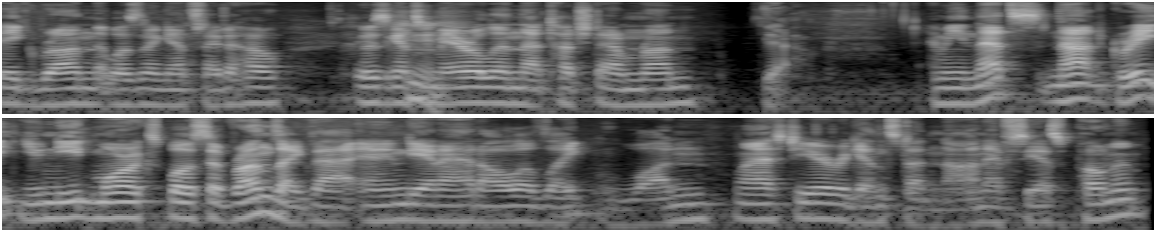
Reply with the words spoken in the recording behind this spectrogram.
big run that wasn't against Idaho. It was against hmm. Maryland that touchdown run. Yeah. I mean, that's not great. You need more explosive runs like that. And Indiana had all of like one last year against a non FCS opponent.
